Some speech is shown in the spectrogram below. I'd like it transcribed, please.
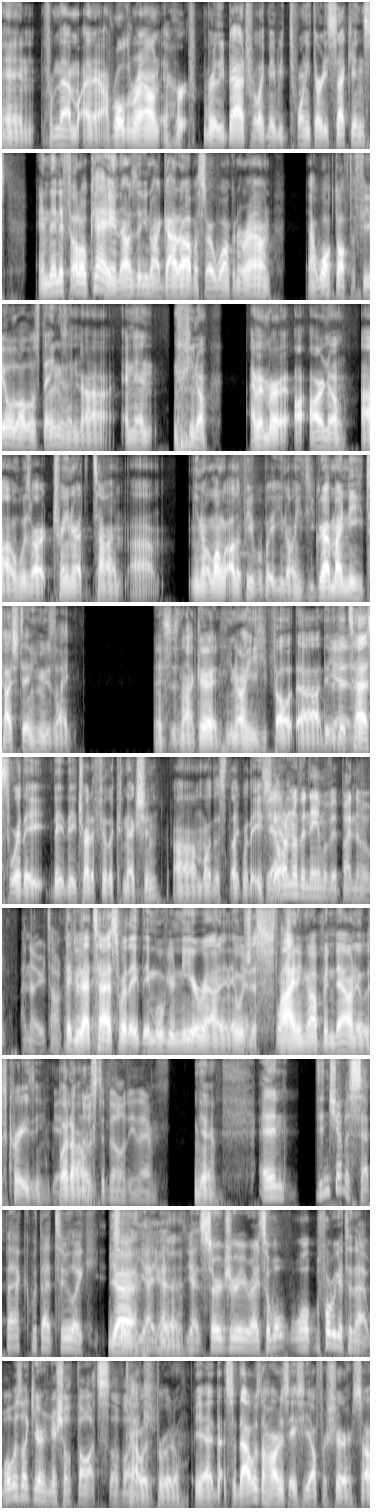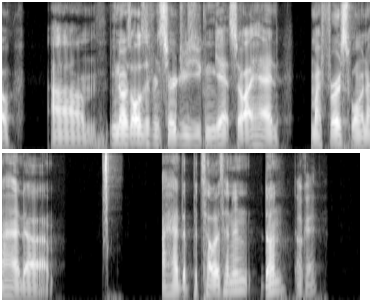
and from that, and I rolled around. It hurt really bad for like maybe 20, 30 seconds, and then it felt okay. And I was, you know, I got up, I started walking around, I walked off the field, all those things, and uh, and then, you know, I remember Ar- Arno, uh, who was our trainer at the time, um, you know, along with other people, but you know, he, he grabbed my knee, he touched it, and he was like, "This is not good." You know, he, he felt uh, they did Yeah, the test where they, they they try to feel the connection, um, or this like where the ACL. yeah, I don't know the name of it, but I know I know what you're talking. They do that yeah. test where they, they move your knee around, and it was Yeah. just sliding up and down. It was crazy, Yeah, but no um, stability there. yeah, And didn't you have a setback with that too? Like, so- Yeah, yeah, you had yeah. you had surgery, right? So, what? Well, before we get to that, what was like your initial thoughts of like? that was brutal. Yeah, that, so that was the hardest ACL for sure. So, um, you know, there's all those different surgeries you can get. So I had my first one. I had uh, I had the patella tendon done okay.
